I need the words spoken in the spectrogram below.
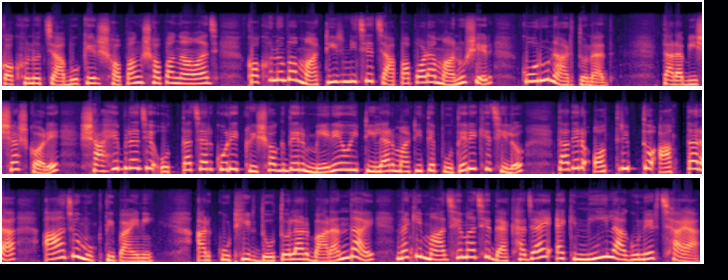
কখনো চাবুকের সপাং সপাং আওয়াজ, কখনো বা মাটির নিচে চাপা পড়া মানুষের করুণ আর্তনাদ তারা বিশ্বাস করে, সাহেবরা যে অত্যাচার করে কৃষকদের মেরে ওই টিলার মাটিতে পুঁতে রেখেছিল, তাদের অতৃপ্ত আত্মারা আজও মুক্তি পায়নি। আর কুঠির দোতলার বারান্দায় নাকি মাঝে মাঝে দেখা যায় এক নীল আগুনের ছায়া।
